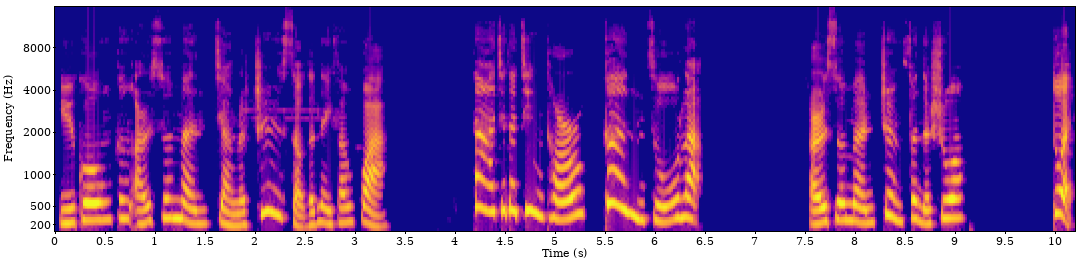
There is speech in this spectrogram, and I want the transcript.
愚公跟儿孙们讲了智叟的那番话，大家的劲头更足了。儿孙们振奋地说：“对，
